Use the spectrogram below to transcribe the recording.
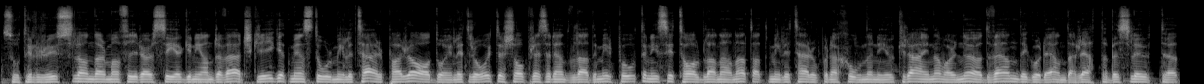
Så till Ryssland där man firar segern i andra världskriget med en stor militärparad och enligt Reuters sa president Vladimir Putin i sitt tal bland annat att militäroperationen i Ukraina var nödvändig och det enda rätta beslutet.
